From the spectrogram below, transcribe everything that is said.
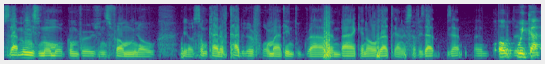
So that means no more conversions from you know you know some kind of tabular format into graph and back and all of that kind of stuff. Is that is that? Um, oh, we got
